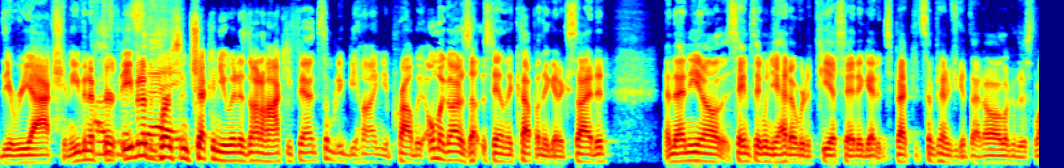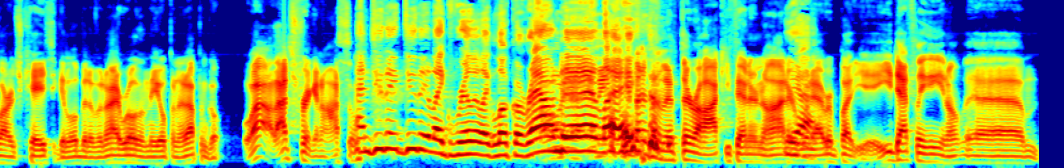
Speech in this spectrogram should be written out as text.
the reaction. Even if they're even if the person checking you in is not a hockey fan, somebody behind you probably, oh my god, is that the Stanley Cup? And they get excited. And then you know the same thing when you head over to TSA to get inspected. Sometimes you get that, oh look at this large case. You get a little bit of an eye roll, and they open it up and go, wow, that's friggin' awesome. And do they do they like really like look around Oh, yeah. I it? mean, it depends on if they're a hockey fan or not or Yeah. whatever. But you, you definitely, you know, um,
